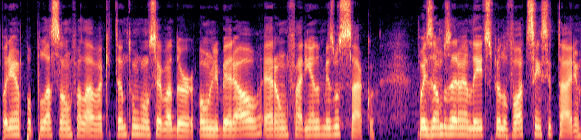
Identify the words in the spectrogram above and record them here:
Porém, a população falava que tanto um conservador ou um liberal eram farinha do mesmo saco, pois ambos eram eleitos pelo voto censitário.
